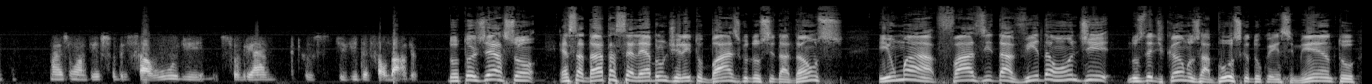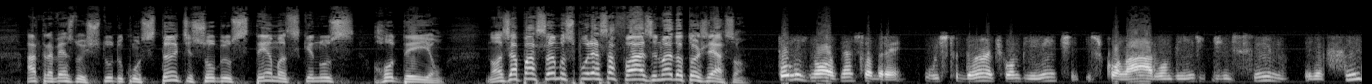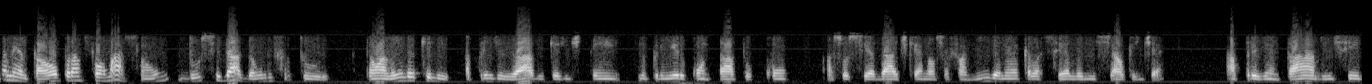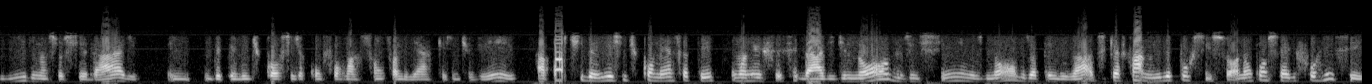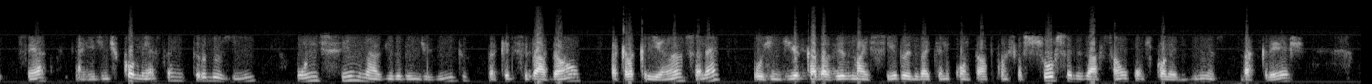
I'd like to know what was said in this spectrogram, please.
mais uma vez sobre saúde, sobre hábitos de vida saudável. Doutor Gerson, essa data celebra um direito básico dos cidadãos e uma fase da vida onde nos dedicamos à busca do conhecimento através do estudo constante sobre os temas que nos rodeiam. Nós já passamos por essa fase, não é, doutor Gerson? Todos nós, né, Sodré? O estudante, o ambiente escolar, o ambiente de ensino, ele é fundamental para a formação do cidadão do futuro. Então, além daquele aprendizado que a gente tem no primeiro contato com a sociedade que é a nossa família, né, aquela célula inicial que a gente é apresentado, inserido na sociedade, independente de qual seja a conformação familiar que a gente veio, a partir daí a gente começa a ter uma necessidade de novos ensinos, novos aprendizados que a família por si só não consegue fornecer, certo? Aí a gente começa a introduzir um ensino na vida do indivíduo, daquele cidadão, daquela criança, né? Hoje em dia, cada vez mais cedo, ele vai tendo contato com essa socialização com os coleguinhas da creche,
